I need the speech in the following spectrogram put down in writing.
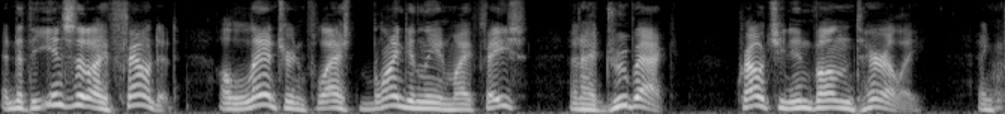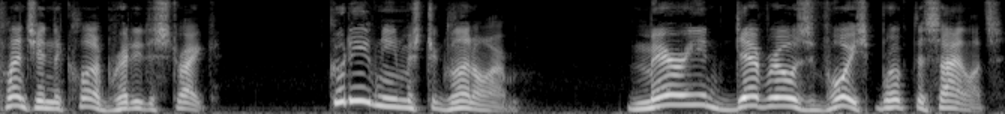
and at the instant I found it, a lantern flashed blindingly in my face, and I drew back, crouching involuntarily, and clenching the club ready to strike. Good evening, Mr. Glenarm. Marian Devereux's voice broke the silence,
